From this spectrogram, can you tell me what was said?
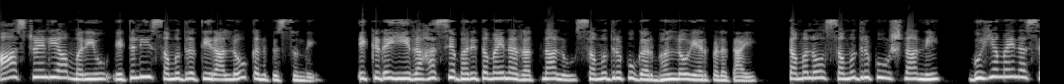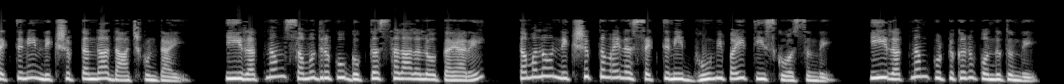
ఆస్ట్రేలియా మరియు ఇటలీ సముద్ర తీరాల్లో కనిపిస్తుంది. ఇక్కడ ఈ రహస్యభరితమైన రత్నాలు సముద్రపు గర్భంలో ఏర్పడతాయి. తమలో సముద్రపు ఉష్ణాన్ని గుహ్యమైన శక్తిని నిక్షిప్తంగా దాచుకుంటాయి. ఈ రత్నం సముద్రపు గుప్తస్థలాలలో తయారై తమలో నిక్షిప్తమైన శక్తిని భూమిపై తీసుకువస్తుంది. ఈ రత్నం పుట్టుకను పొందుతుంది.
